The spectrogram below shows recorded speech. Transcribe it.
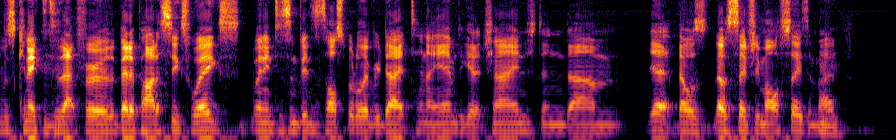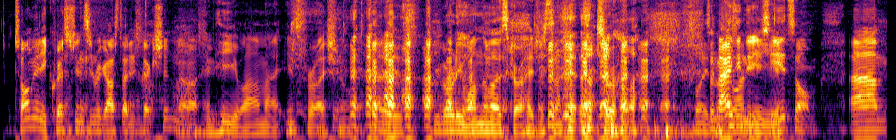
was connected Hmm. to that for the better part of six weeks. Went into St Vincent's Hospital every day at 10 a.m. to get it changed, and um, yeah, that was that was essentially my off season, mate. Tom, any questions in regards to that infection? Uh, and here you are, mate. Inspirational. that is, you've already won the most courageous, mate. That's right. it's amazing that he's here, Tom. Um,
